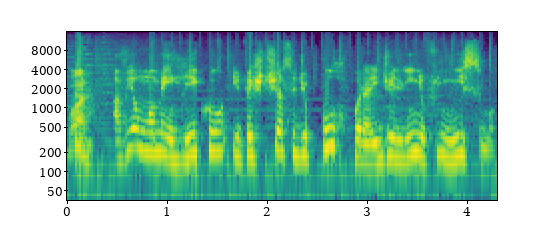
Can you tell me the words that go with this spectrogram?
Bora. Havia um homem rico e vestia-se de púrpura e de linho finíssimo,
